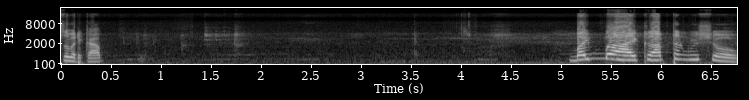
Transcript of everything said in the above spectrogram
สวัสดีครับบายบายครับท่านผู้ชม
